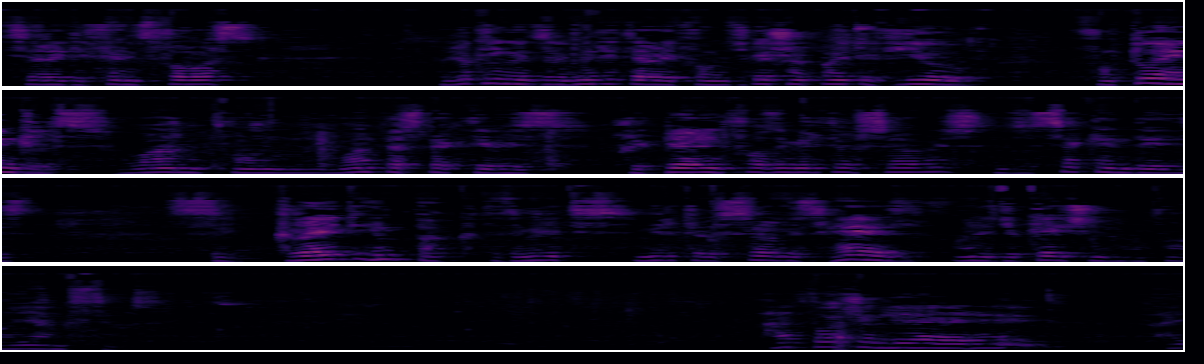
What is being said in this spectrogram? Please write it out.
Israeli Defense Force. Looking at the military from an educational point of view, from two angles. One from one perspective is preparing for the military service. The second is the great impact that the military service has on education of our youngsters. Unfortunately, I, I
